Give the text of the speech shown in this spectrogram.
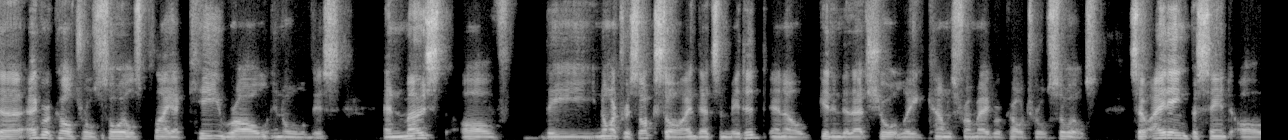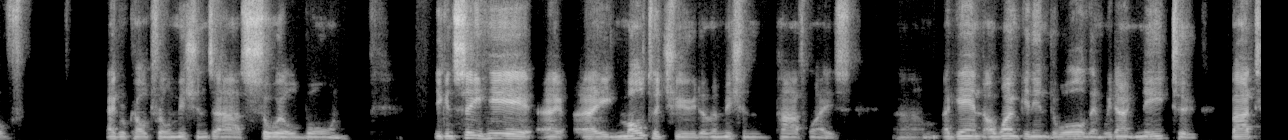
uh, agricultural soils play a key role in all of this. And most of the nitrous oxide that's emitted, and I'll get into that shortly, comes from agricultural soils. So 18% of agricultural emissions are soil borne. You can see here a, a multitude of emission pathways. Um, again, I won't get into all of them. We don't need to. But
